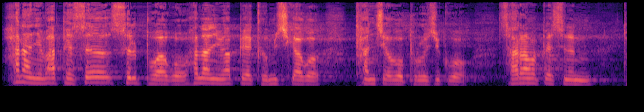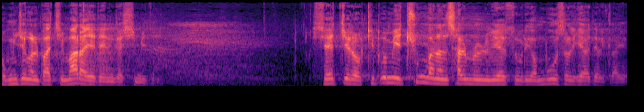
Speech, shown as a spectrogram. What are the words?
하나님 앞에서 슬퍼하고 하나님 앞에 금식하고 탄식하고 부르짖고 사람 앞에서는 동정을 받지 말아야 되는 것입니다 셋째로 기쁨이 충만한 삶을 위해서 우리가 무엇을 해야 될까요?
